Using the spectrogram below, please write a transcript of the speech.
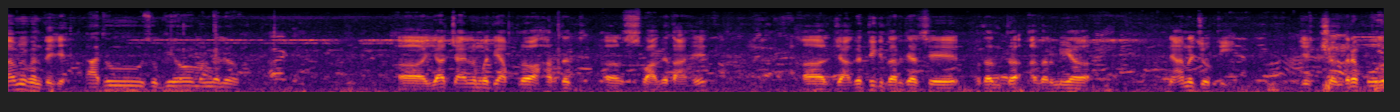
रामनामी म्हणते जे साधू सुखी हो मंगल. हो या चॅनलमध्ये आपलं हार्दिक स्वागत आहे. जागतिक दर्जाचे उदंत आदरणीय ज्ञानज्योती जे चंद्रपूर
